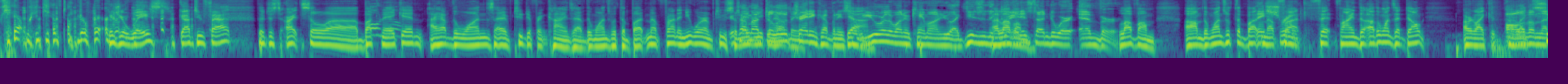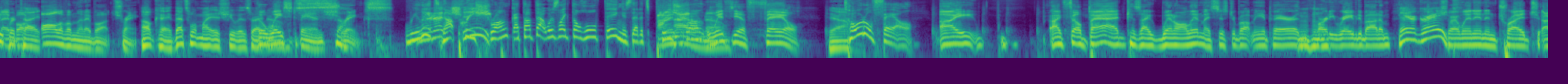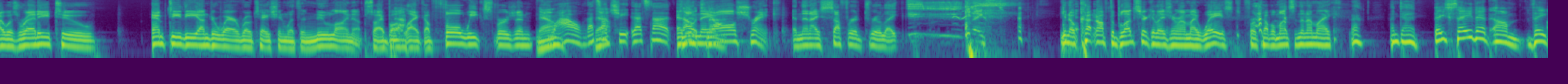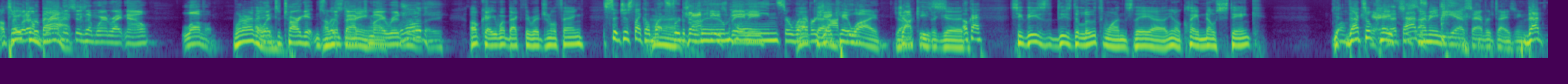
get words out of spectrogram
You can't regift underwear. Because your waist got too fat. They're just all right. So uh, buck Oh, no. naked. I have the ones. I have two different kinds. I have the ones with the button up front, and you wear them too. So You're talking maybe about you can help Duluth me. Trading Company. So Yeah. you were the one who came on and you're like, these are the I love 'em. greatest underwear ever. Love them. Um, the ones with the button They up shrink. front fit fine. The other ones that don't are like are all like of them that I super bought. tight. All of them that I bought shrank. Okay, that's what my issue is right the now. waistband Sucks. shrinks. Really? They're it's not not cheap. pre-shrunk? I thought that was like the whole thing is that it's I'm pre-shrunk. know. with you. Fail. Yeah. Total fail. I I felt bad because I went all in. My sister bought me a pair, and the party raved about them. They're great. So I went in and tried. To, I was ready to empty the underwear rotation with a new lineup. So I bought Yeah. like a full week's version, yeah. Wow, that's Yeah. not cheap. That's not. and No, then they not. all shrank. And then I suffered through like, like, you know, cutting off the blood circulation around my waist for a couple months, and then I'm like, "Ah, I'm done. They say that um they I'll tell you take whatever them back. brand this is I'm wearing right now. Love them. What are they? I went to Target and Now went listen to back me. to my original. What are they? Okay, you went back to the original thing. So just like a what fruit of the Jockeys, loom, baby. Hanes, or whatever. Okay. jockey. JKY. Jockeys. are good. Okay. See these these Duluth ones, they uh, you know claim no stink. Yeah, that's okay. Yeah, that's just I mean, BS advertising. that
